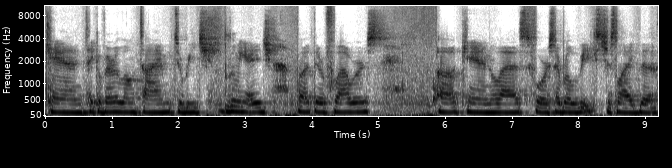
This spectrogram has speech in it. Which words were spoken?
can take a very long time to reach blooming age, but their flowers uh, can last for several weeks, just like the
